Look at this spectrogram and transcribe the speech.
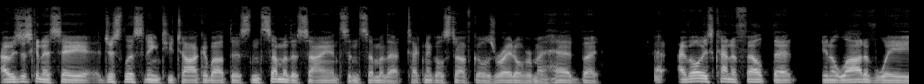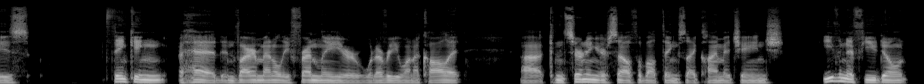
I was just going to say, just listening to you talk about this and some of the science and some of that technical stuff goes right over my head. But I've always kind of felt that in a lot of ways, thinking ahead, environmentally friendly or whatever you want to call it, uh, concerning yourself about things like climate change, even if you don't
